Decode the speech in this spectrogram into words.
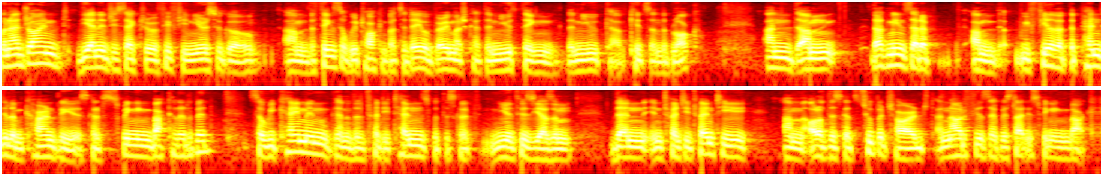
When I joined the energy sector 15 years ago, um, the things that we're talking about today were very much kind of the new thing, the new uh, kids on the block. And um, that means that um, we feel that the pendulum currently is kind of swinging back a little bit. So we came in kind of the 2010s with this kind of new enthusiasm. Then in 2020, um, all of this got supercharged, and now it feels like we're slightly swinging back.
